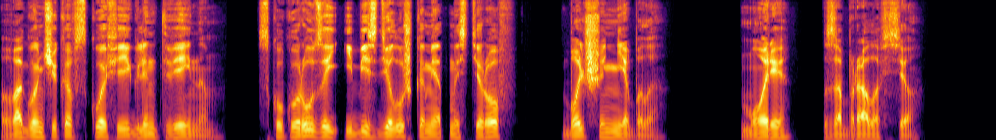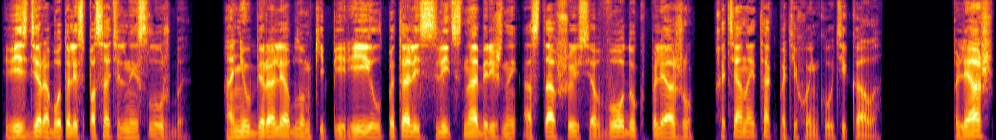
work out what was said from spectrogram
Вагончиков с кофе и глинтвейном, с кукурузой и безделушками от мастеров больше не было. Море забрало все. Везде работали спасательные службы. Они убирали обломки перил, пытались слить с набережной оставшуюся воду к пляжу, хотя она и так потихоньку утекала. Пляж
